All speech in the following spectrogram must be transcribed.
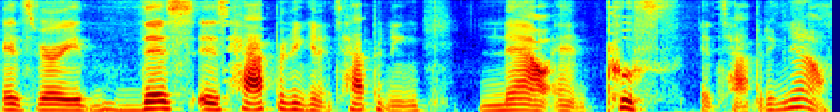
It's very, this is happening and it's happening now and poof, it's happening now.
